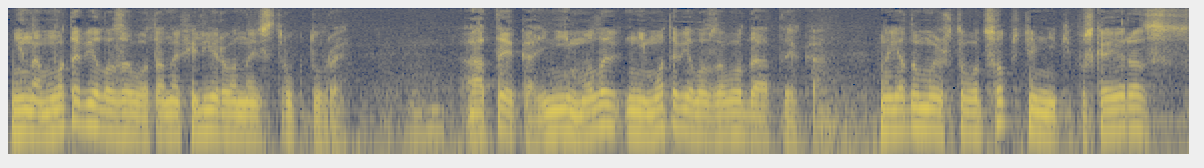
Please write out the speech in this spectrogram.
не на мотовелозавод, а на аффилированные структуры. АТЭКа, не, моло- не мотовелозавода АТЭКа. Но я думаю, что вот собственники пускай раз,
